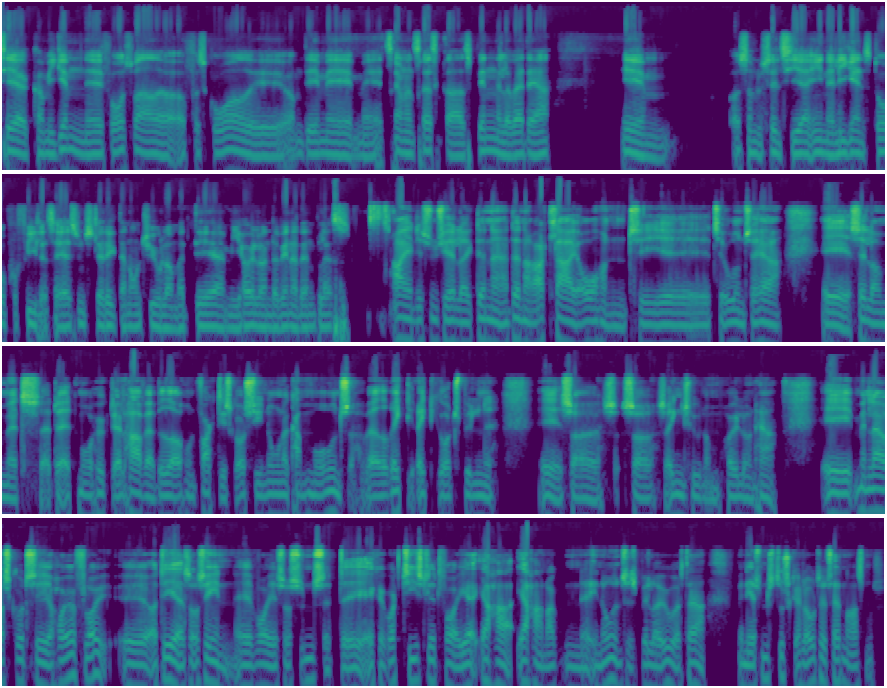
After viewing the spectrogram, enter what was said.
til at komme igennem øh, forsvaret og, og få scoret, øh, om det er med, med 360 grader spænd eller hvad det er. Øh, og som du selv siger, en af ligaens store profiler, så jeg synes slet ikke, der er nogen tvivl om, at det er Mie Højlund, der vinder den plads. Nej, det synes jeg heller ikke. Den er, den er ret klar i overhånden til, øh, til Odense her, øh, selvom at, at, at Mor Høgdal har været bedre, og hun faktisk også i nogle af kampene mod Odense har været rigtig, rigtig godt spillende, øh, så, så, så, så ingen tvivl om Højlund her. Øh, men lad os gå til højre fløj, øh, og det er altså også en, øh, hvor jeg så synes, at øh, jeg kan godt tease lidt for, at jeg, jeg, har, jeg har nok en, øh, en Odense-spiller øverst der, men jeg synes, du skal have lov til at tage den, Rasmus.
